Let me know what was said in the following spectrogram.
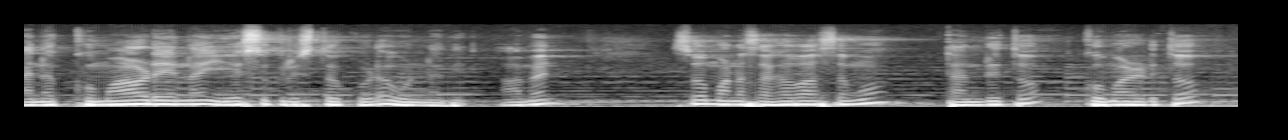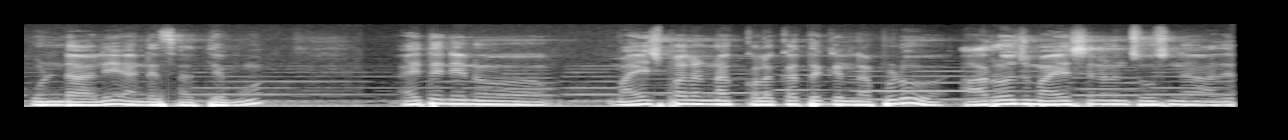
ఆయన కుమారుడైన యేసుక్రీస్తు కూడా ఉన్నది. ఆమెన్. సో మన సహవాసము తండ్రితో కుమారుడితో ఉండాలి అనే సత్యము. అయితే నేను మహేష్ పాలన్ నాకు కొలకత్తాకి వెళ్ళినప్పుడు ఆ రోజు మహేష్ నన్ను చూసిన అదే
